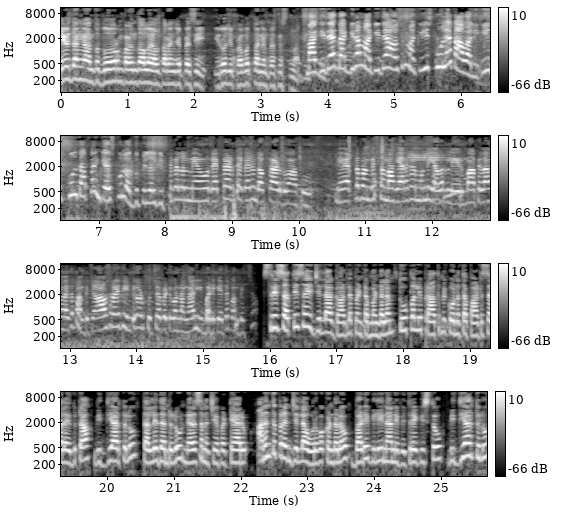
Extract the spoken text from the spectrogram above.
ఏ విధంగా అంత దూరం ప్రాంతాల్లో వెళ్తారని చెప్పేసి ఈ రోజు ప్రభుత్వాన్ని నేను ప్రశ్నిస్తున్నాను. మాకు ఇదే దగ్గర మాకు ఇదే అవసరం మాకు ఈ స్కూలే కావాలి. ఈ స్కూల్ తప్ప ఇంకే స్కూల్ వద్దు పిల్లలకి పిల్లలు మేము రెక్కాడితే కానీ డొక్కాడదు మాకు మేము ఎట్లా పంపిస్తాం? మాకు వెనక ముందు ఎవరు లేరు. మా పిల్లల్ని అయితే పంపించాం. అవసరం అయితే ఇంటికాడ కూర్చోబెట్టుకుంటాం కానీ ఈ బడికి అయితే పంపించాం. శ్రీ సత్యసాయి జిల్లా గాండ్లపెంట మండలం తూపల్లి ప్రాథమికోన్నత పాఠశాల ఎదుట విద్యార్థులు తల్లిదండ్రులు నిరసన చేపట్టారు. అనంతపురం జిల్లా ఉరవకొండలో బడి విలీనాన్ని వ్యతిరేకిస్తూ విద్యార్థులు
